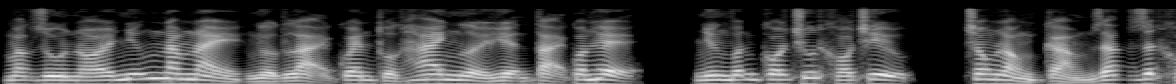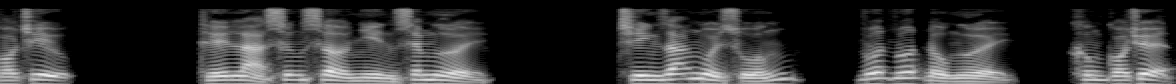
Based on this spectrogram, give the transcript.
Mặc dù nói những năm này ngược lại quen thuộc hai người hiện tại quan hệ, nhưng vẫn có chút khó chịu, trong lòng cảm giác rất khó chịu. Thế là sững sờ nhìn xem người. Trình dã ngồi xuống, vuốt vuốt đầu người, không có chuyện.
